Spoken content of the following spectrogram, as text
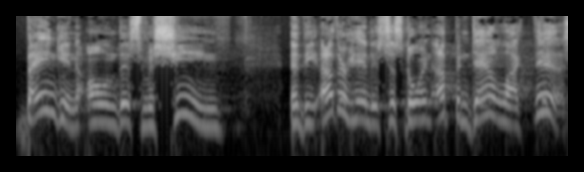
banging on this machine, and the other hand is just going up and down like this.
